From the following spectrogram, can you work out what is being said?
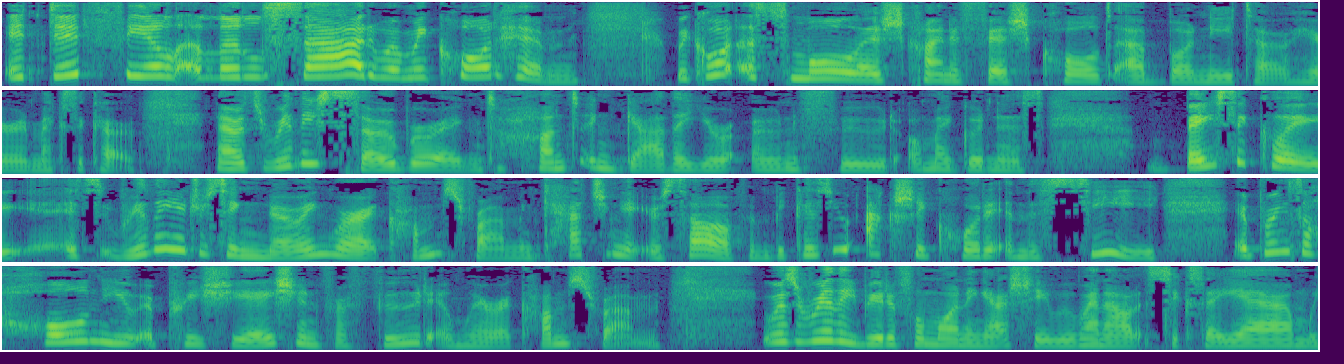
it did feel a little sad when we caught him. We caught a smallish kind of fish called a bonito here in Mexico. Now, it's really sobering to hunt and gather your own food. Oh my goodness basically, it's really interesting knowing where it comes from and catching it yourself. And because you actually caught it in the sea, it brings a whole new appreciation for food and where it comes from. It was a really beautiful morning, actually. We went out at 6 a.m., we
